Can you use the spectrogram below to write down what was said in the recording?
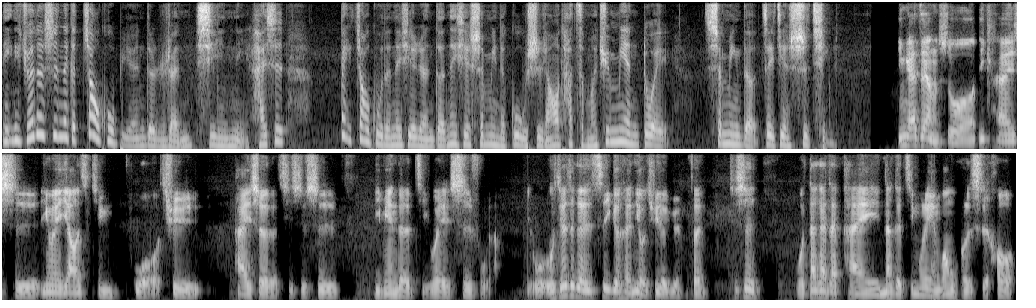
你你觉得是那个照顾别人的人吸引你，还是被照顾的那些人的那些生命的故事，然后他怎么去面对生命的这件事情？应该这样说，一开始因为邀请我去拍摄的其实是里面的几位师傅啦。我我觉得这个是一个很有趣的缘分，就是我大概在拍那个《寂寞的阳光午后》的时候，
